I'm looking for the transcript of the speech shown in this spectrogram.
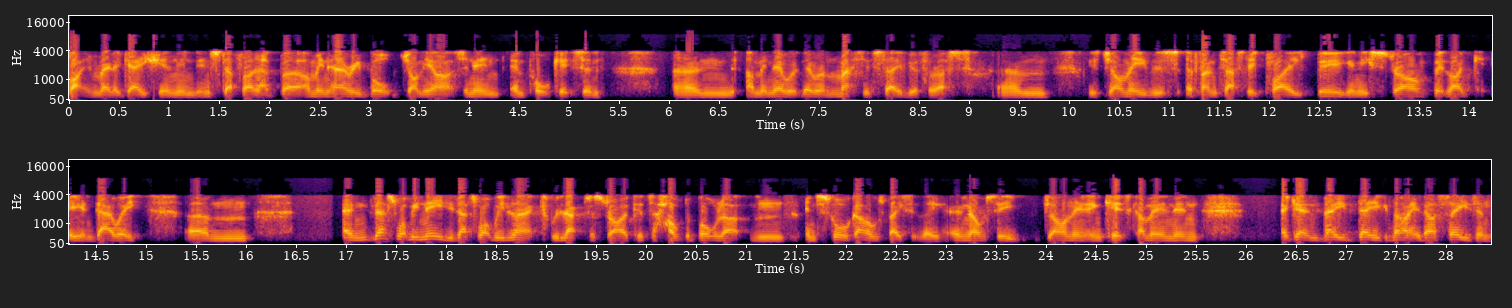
fighting relegation and, and, stuff like that. But I mean, Harry bought Johnny Hartson in and Paul Kitson, and I mean, they were they were a massive saviour for us. Um, because Johnny was a fantastic player. He's big and he's strong, a bit like Ian Dowie. Um, and that's what we needed. That's what we lacked. We lacked a striker to hold the ball up and, and score goals, basically. And obviously, John and, and Kits come in, and again, they they ignited our season.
